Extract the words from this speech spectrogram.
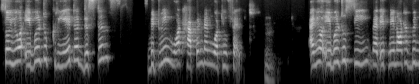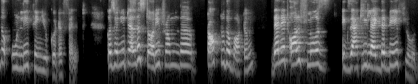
So you are able to create a distance between what happened and what you felt. Hmm and you're able to see that it may not have been the only thing you could have felt. Because when you tell the story from the top to the bottom then it all flows exactly like the day flowed.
